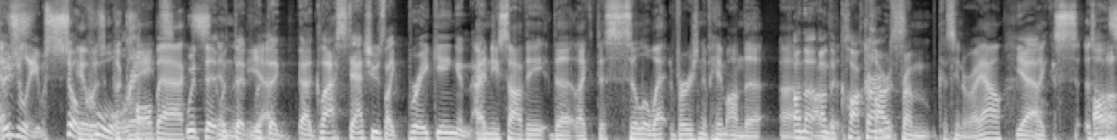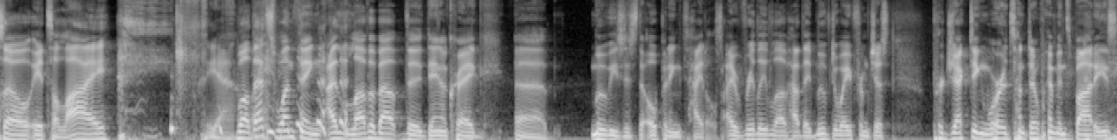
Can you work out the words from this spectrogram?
oh, visually. visually, it was so It was cool. The great. callbacks with the with and the, yeah. with the uh, glass statues like breaking and, and I, you saw the the like the silhouette version of him on the uh, On the- on the clock card arms? from Casino Royale. Yeah. like s- Also, it's a lie. yeah. well, that's one thing I love about the Daniel Craig uh, movies is the opening titles. I really love how they moved away from just projecting words onto women's bodies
